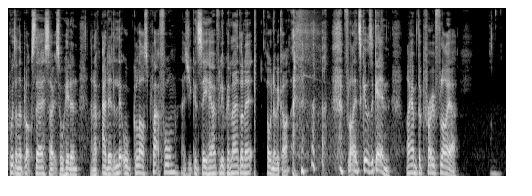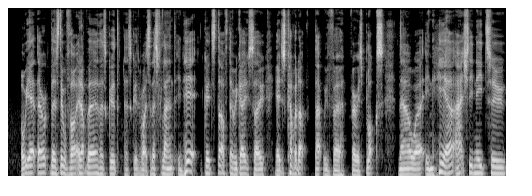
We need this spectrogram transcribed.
brought down the blocks there, so it's all hidden. And I've added a little glass platform, as you can see here. Hopefully we can land on it. Oh no, we can't. Flying skills again. I am the pro flyer. Oh yeah, they're they're still fighting up there. That's good. That's good. Right, so let's land in here. Good stuff. There we go. So yeah, just covered up that with uh, various blocks. Now uh, in here, I actually need to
